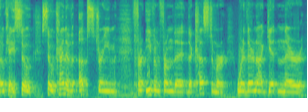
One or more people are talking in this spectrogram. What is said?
Okay, so so kind of upstream, from, even from the the customer, where they're not getting their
